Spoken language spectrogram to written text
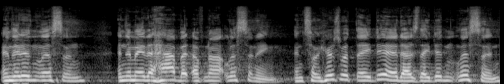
And they didn't listen and they made a habit of not listening. And so here's what they did as they didn't listen.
